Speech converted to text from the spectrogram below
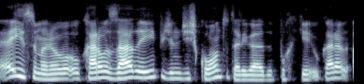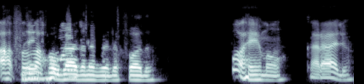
É isso, mano. O, o cara ousado aí pedindo desconto, tá ligado? Porque o cara ah, falando Gente folgada, né, velho? É foda. Porra, irmão. Caralho.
